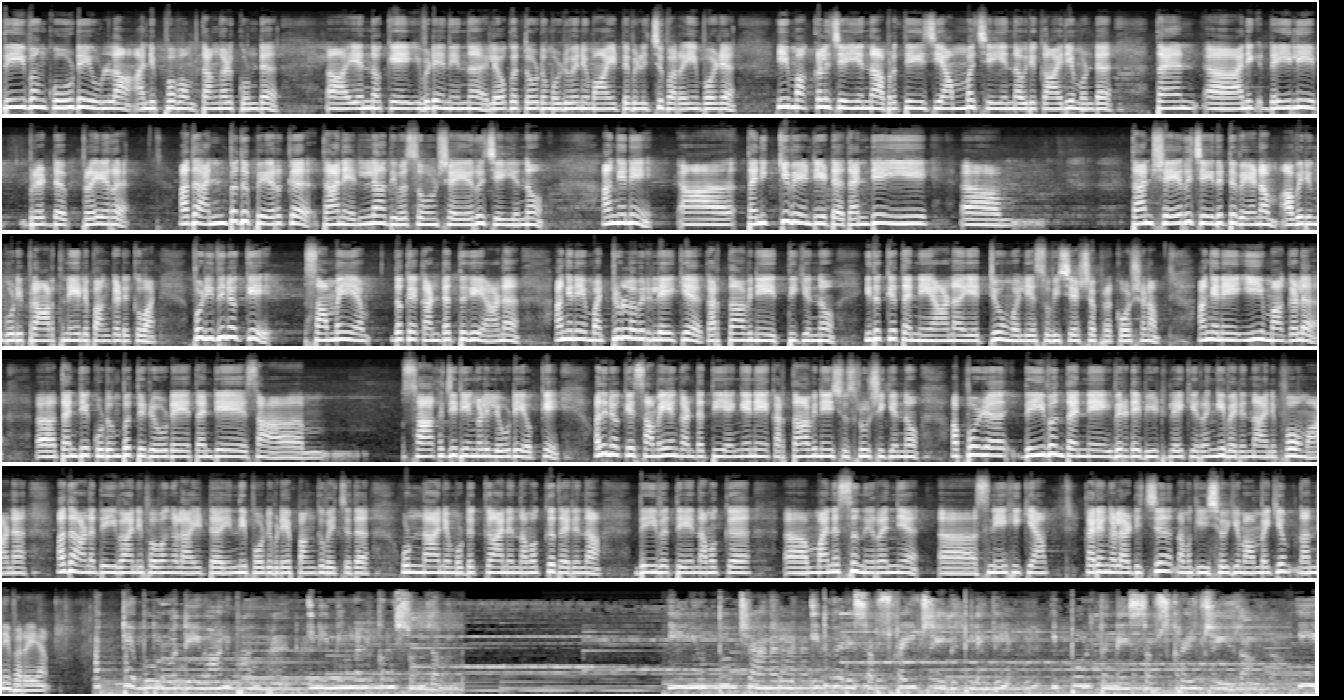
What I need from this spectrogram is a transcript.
ദൈവം കൂടെയുള്ള അനുഭവം തങ്ങൾക്കുണ്ട് എന്നൊക്കെ ഇവിടെ നിന്ന് ലോകത്തോട് മുഴുവനുമായിട്ട് വിളിച്ചു പറയുമ്പോൾ ഈ മക്കൾ ചെയ്യുന്ന പ്രത്യേകിച്ച് അമ്മ ചെയ്യുന്ന ഒരു കാര്യമുണ്ട്. താൻ അനി ഡെയിലി ബ്രെഡ് പ്രെയർ അത് അൻപത് പേർക്ക് താൻ എല്ലാ ദിവസവും ഷെയർ ചെയ്യുന്നു. അങ്ങനെ തനിക്ക് വേണ്ടിയിട്ട് തന്റെ ഈ താൻ ഷെയർ ചെയ്തിട്ട് വേണം അവരും കൂടി പ്രാർത്ഥനയിൽ പങ്കെടുക്കുവാൻ. അപ്പോൾ ഇതിനൊക്കെ സമയം ഇതൊക്കെ കണ്ടെത്തുകയാണ്. അങ്ങനെ മറ്റുള്ളവരിലേക്ക് കർത്താവിനെ എത്തിക്കുന്നു. ഇതൊക്കെ തന്നെയാണ് ഏറ്റവും വലിയ സുവിശേഷ പ്രഘോഷണം. അങ്ങനെ ഈ മകൾ തന്റെ കുടുംബത്തിലൂടെ തന്റെ സാഹചര്യങ്ങളിലൂടെയൊക്കെ അതിനൊക്കെ സമയം കണ്ടെത്തി എങ്ങനെ കർത്താവിനെ ശുശ്രൂഷിക്കുന്നു. അപ്പോൾ ദൈവം തന്നെ ഇവരുടെ വീട്ടിലേക്ക് ഇറങ്ങി വരുന്ന അനുഭവമാണ്. അതാണ് ദൈവാനുഭവങ്ങളായിട്ട് ഇന്നിപ്പോൾ ഇവിടെ പങ്കുവെച്ചത്. ഉണ്ണാനും ഉടുക്കാനും നമുക്ക് തരുന്ന ദൈവത്തെ നമുക്ക് മനസ്സ് നിറഞ്ഞ് സ്നേഹിക്കാം. കരങ്ങളടിച്ച് നമുക്ക് ഈശോയ്ക്കും അമ്മയ്ക്കും നന്ദി പറയാം. അത്യപൂർവ ദൈവാനുഭവങ്ങൾ ഇനി നിങ്ങൾക്കും സ്വന്തം. ഈ യൂട്യൂബ് ചാനൽ ഇതുവരെ സബ്സ്ക്രൈബ് ചെയ്തിട്ടില്ലെങ്കിൽ ഇപ്പോൾ തന്നെ സബ്സ്ക്രൈബ് ചെയ്യുക. ഈ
